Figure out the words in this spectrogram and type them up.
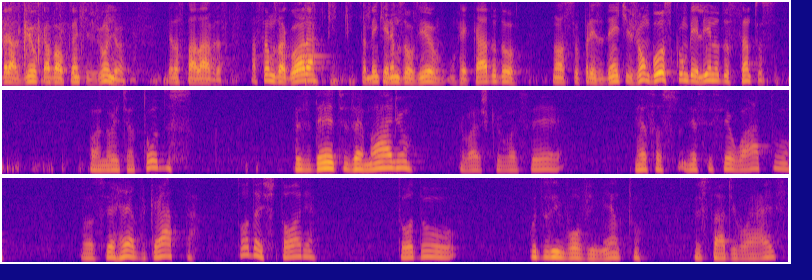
Brasil Cavalcante Júnior, pelas palavras. Passamos agora, também queremos ouvir um recado do nosso presidente João Bosco Umbelino dos Santos. Boa noite a todos. Presidente Zé Mário, eu acho que você, nessa, nesse seu ato, você resgata toda a história, todo o desenvolvimento do Estado de Goiás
